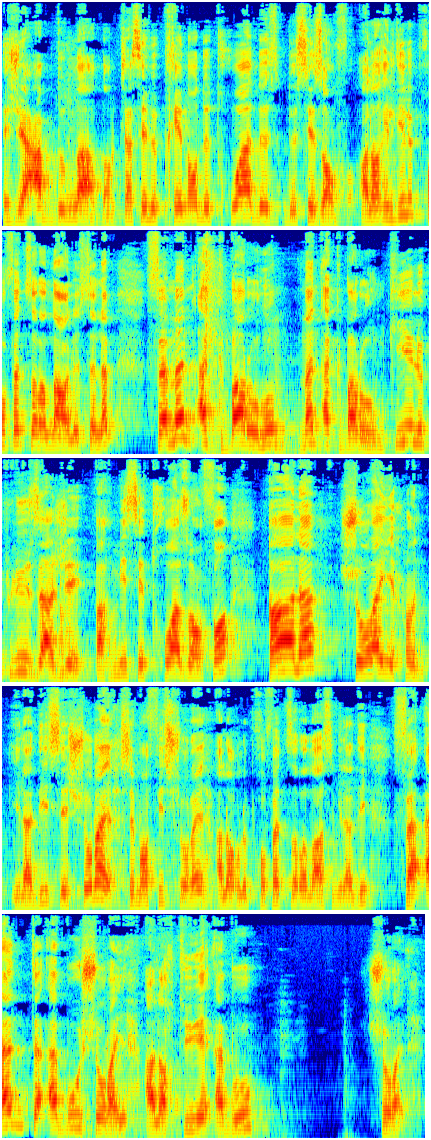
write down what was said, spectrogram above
et j'ai Abdullah. Donc ça c'est le prénom de trois de, ses enfants. Alors il dit le prophète sallallahu alayhi wa sallam "Faman akbaruhum?" Man akbaruhum Qui est le plus âgé parmi ces trois enfants Qala Shuraihun. Il a dit c'est Shuraih, c'est mon fils Shuraih. Alors le prophète sallallahu alayhi wa sallam il a dit "Fa anta Abu Alors tu es Abu Shuraih.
